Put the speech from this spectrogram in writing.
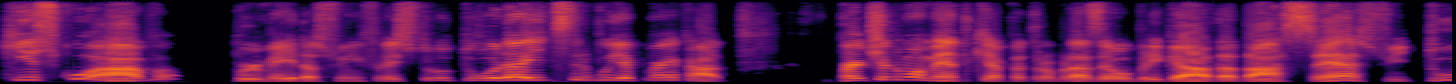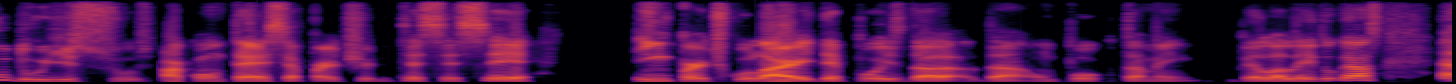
que escoava por meio da sua infraestrutura e distribuía para o mercado. A partir do momento que a Petrobras é obrigada a dar acesso, e tudo isso acontece a partir do TCC em particular, e depois da, da um pouco também pela lei do gás, é,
